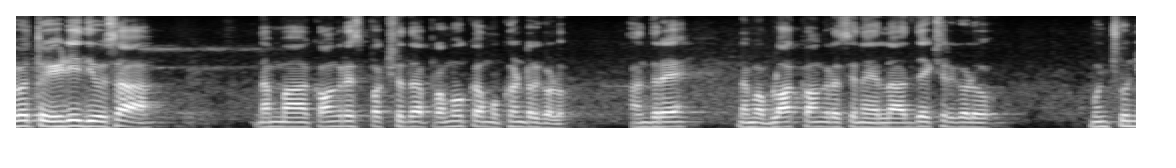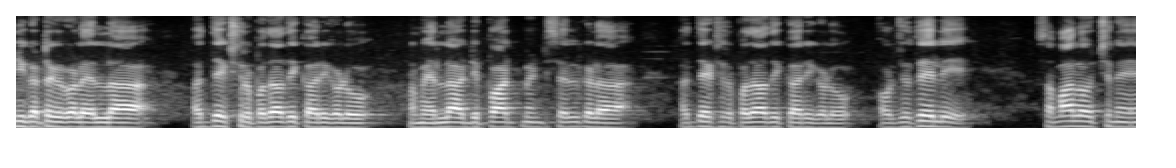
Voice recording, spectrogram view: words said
ಇವತ್ತು ಇಡೀ ದಿವಸ ನಮ್ಮ ಕಾಂಗ್ರೆಸ್ ಪಕ್ಷದ ಪ್ರಮುಖ ಮುಖಂಡರುಗಳು, ಅಂದರೆ ನಮ್ಮ ಬ್ಲಾಕ್ ಕಾಂಗ್ರೆಸ್ಸಿನ ಎಲ್ಲ ಅಧ್ಯಕ್ಷರುಗಳು, ಮುಂಚೂಣಿ ಘಟಕಗಳ ಎಲ್ಲ ಅಧ್ಯಕ್ಷರು, ಪದಾಧಿಕಾರಿಗಳು, ನಮ್ಮ ಎಲ್ಲ ಡಿಪಾರ್ಟ್ಮೆಂಟ್ ಸೆಲ್ಗಳ ಅಧ್ಯಕ್ಷರ, ಪದಾಧಿಕಾರಿಗಳು, ಅವ್ರ ಜೊತೆಯಲ್ಲಿ ಸಮಾಲೋಚನೆ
